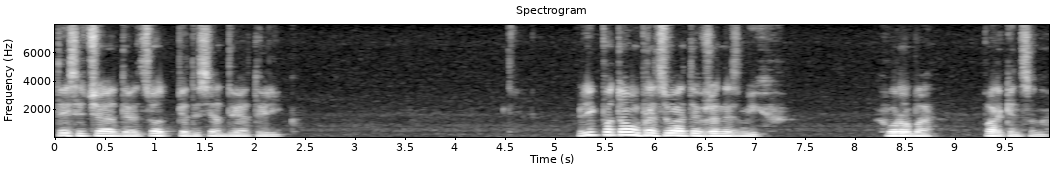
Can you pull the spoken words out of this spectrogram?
1959 рік. Рік по тому працювати вже не зміг. Хвороба Паркінсона.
